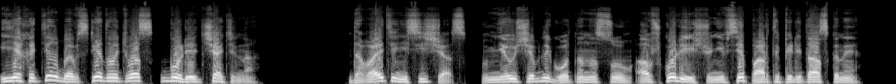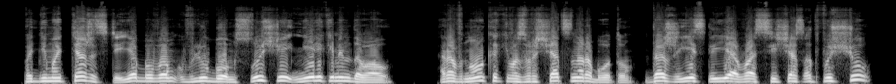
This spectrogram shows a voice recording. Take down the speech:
и я хотел бы обследовать вас более тщательно. Давайте не сейчас. У меня учебный год на носу, а в школе еще не все парты перетасканы. Поднимать тяжести я бы вам в любом случае не рекомендовал. Равно, как и возвращаться на работу. Даже если я вас сейчас отпущу,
